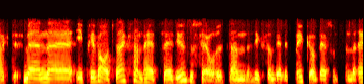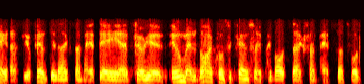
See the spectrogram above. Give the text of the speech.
faktiskt. Men eh, i privat verksamhet så är det ju inte så utan liksom väldigt mycket av det som tolereras i offentlig verksamhet det får ju omedelbara konsekvenser i privat verksamhet så att folk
